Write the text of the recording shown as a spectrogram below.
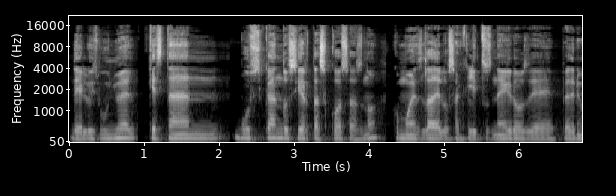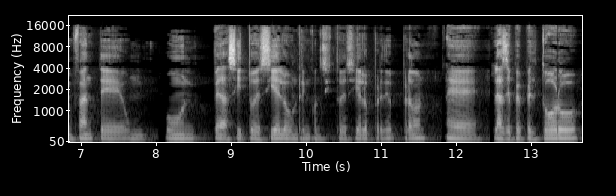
de Luis Buñuel, que están buscando ciertas cosas, ¿no? Como es la de Los Angelitos Negros de Pedro Infante, un pedacito de cielo, un rinconcito de cielo, perdón, eh, las de Pepe el Toro,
